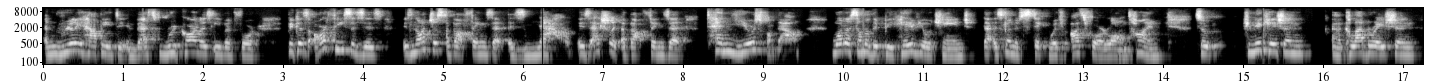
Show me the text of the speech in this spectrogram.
and really happy to invest regardless even for, because our thesis is, is not just about things that is now, is actually about things that 10 years from now, what are some of the behavioral change that is going to stick with us for a long time? So communication, uh, collaboration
